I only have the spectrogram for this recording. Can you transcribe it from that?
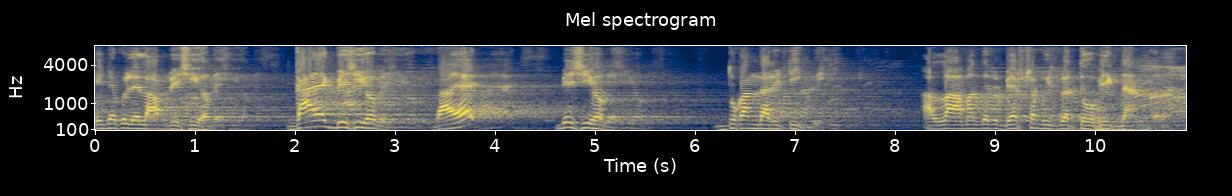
এটা করলে লাভ বেশি হবে। গায়ক বেশি হবে। গায়ক বেশি হবে। দোকানদারি টিকবে। আল্লাহ আমাদের ব্যবসা বুঝবার তো অভিজ্ঞান করে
